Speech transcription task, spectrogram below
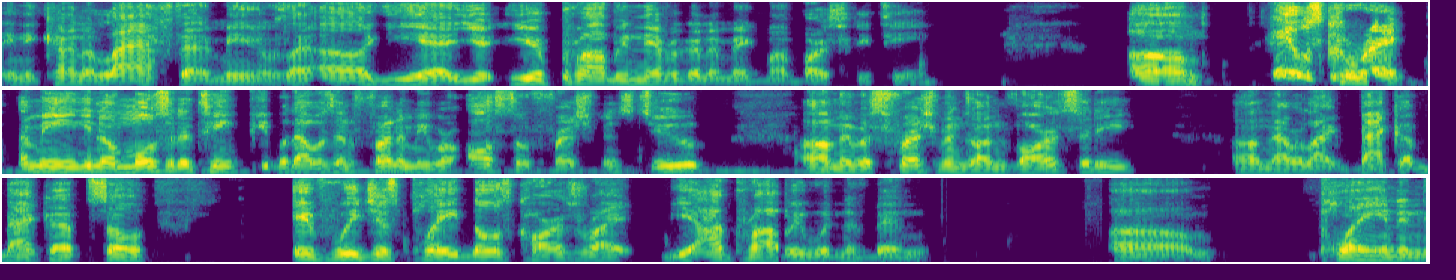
And he kind of laughed at me and was like, oh, yeah, you're, you're probably never going to make my varsity team. Um, he was correct. I mean, you know, most of the team people that was in front of me were also freshmen too. Um, there was freshmen on varsity um, that were like backup, backup. So if we just played those cards right, yeah, I probably wouldn't have been um, playing in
